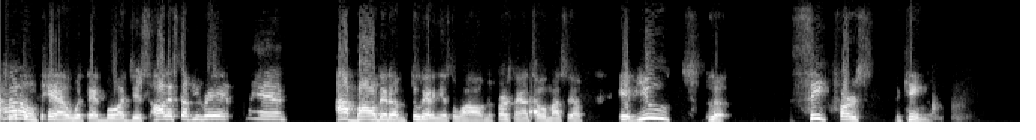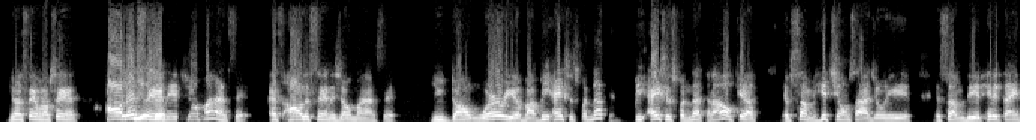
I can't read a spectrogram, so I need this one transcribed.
I don't care what that boy just all that stuff you read, man. I balled that up and threw that against the wall. And the first thing I told myself, if you look, seek first the kingdom. You understand what I'm saying? All that's yes, saying sir. is your mindset. That's all it's saying is your mindset. You don't worry about be anxious for nothing. Be anxious for nothing. I don't care if something hit you on side your head, if something did anything.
